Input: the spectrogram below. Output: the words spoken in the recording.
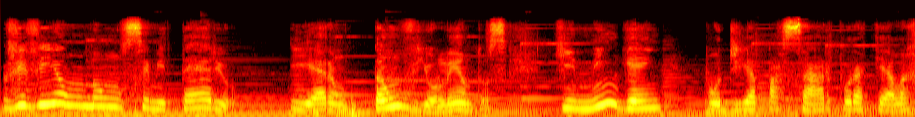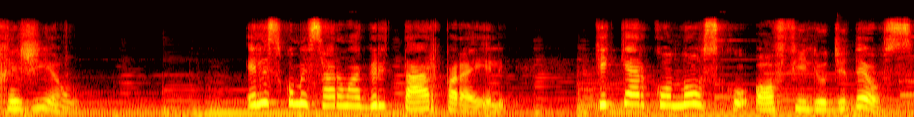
Viviam num cemitério e eram tão violentos que ninguém podia passar por aquela região. Eles começaram a gritar para ele: Que quer conosco, ó Filho de Deus?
